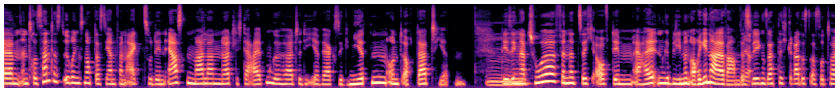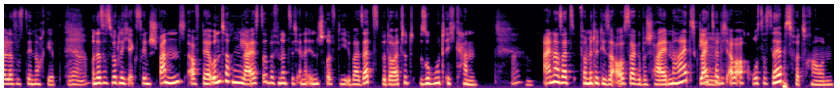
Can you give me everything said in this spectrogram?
Ähm, interessant ist übrigens noch, dass Jan van Eyck zu den ersten Malern nördlich der Alpen gehörte, die ihr Werk signierten und auch datierten. Die Mhm. Signatur findet sich auf dem erhalten gebliebenen Originalrahmen. Ja. Deswegen sagte ich gerade, ist das so toll, dass es den noch gibt. Ja. Und das ist wirklich extrem spannend. Auf der unteren Leiste befindet sich eine Inschrift, die übersetzt bedeutet, so gut ich kann. Ah. Einerseits vermittelt diese Aussage Bescheidenheit, gleichzeitig aber auch großes Selbstvertrauen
